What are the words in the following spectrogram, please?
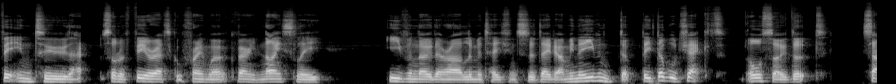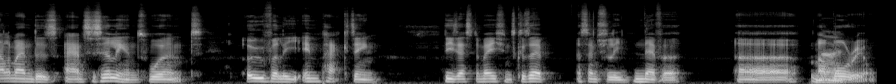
fit into that sort of theoretical framework very nicely, even though there are limitations to the data. I mean, they even they double checked also that salamanders and caecilians weren't overly impacting these estimations because they're essentially never uh, No. arboreal.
